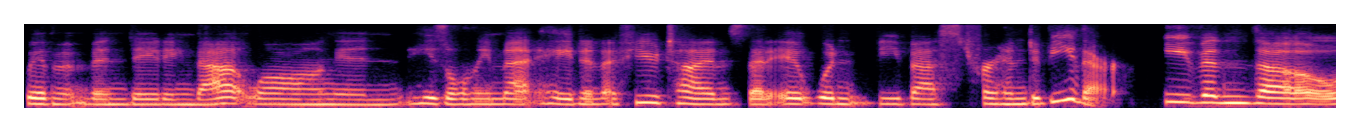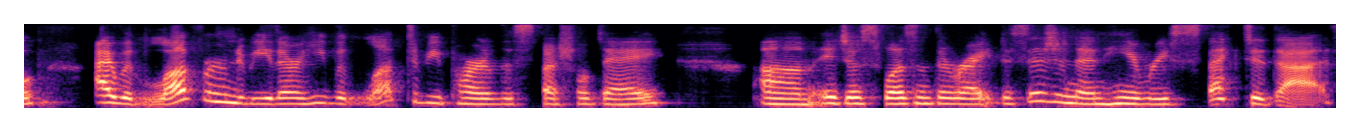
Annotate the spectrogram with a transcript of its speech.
we haven't been dating that long and he's only met Hayden a few times that it wouldn't be best for him to be there. Even though I would love for him to be there, he would love to be part of this special day. Um, it just wasn't the right decision. And he respected that,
